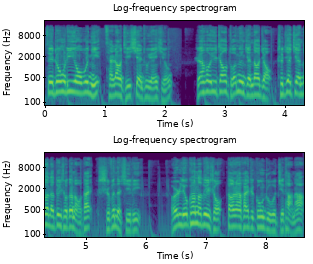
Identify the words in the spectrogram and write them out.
最终利用污泥才让其现出原形，然后一招夺命剪刀脚直接剪断了对手的脑袋，十分的犀利。而刘康的对手当然还是公主吉塔娜，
